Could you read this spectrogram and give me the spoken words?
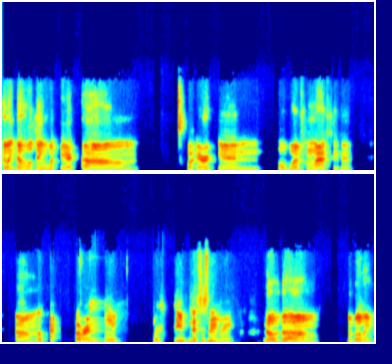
like the whole thing with um, with Eric and old boy from last season. Um, Oh, uh, oh Raheem. Raheem? That's his name, right? no, the um, the bully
